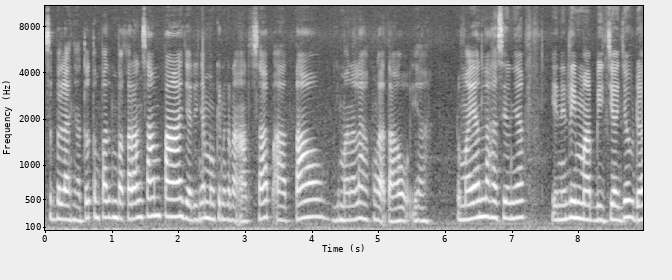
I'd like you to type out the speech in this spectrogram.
sebelahnya tuh tempat pembakaran sampah. Jadinya mungkin kena asap atau gimana lah aku nggak tahu ya. Lumayan lah hasilnya. Ini 5 biji aja udah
